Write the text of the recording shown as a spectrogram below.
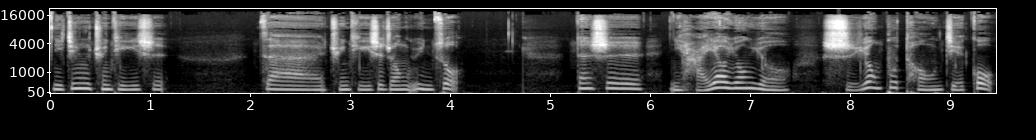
你进入群体意识，在群体意识中运作，但是你还要拥有使用不同结构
